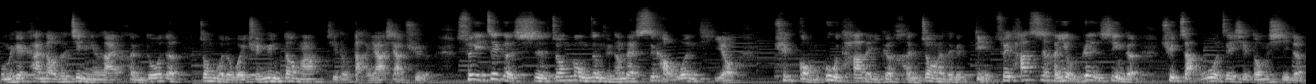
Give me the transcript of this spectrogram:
我们可以看到，这近年来很多的中国的维权运动啊，其实都打压下去了。所以这个是中共政权他们在思考问题哦。去巩固它的一个很重要的一个点，所以它是很有韧性的去掌握这些东西的。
